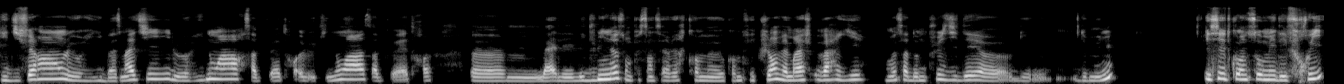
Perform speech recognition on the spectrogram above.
riz différents. Le riz basmati, le riz noir, ça peut être le quinoa, ça peut être euh, bah, les légumineuses. On peut s'en servir comme euh, comme. Mais bref, varier. Moi, ça donne plus d'idées de, de menus. Essayez de consommer des fruits.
